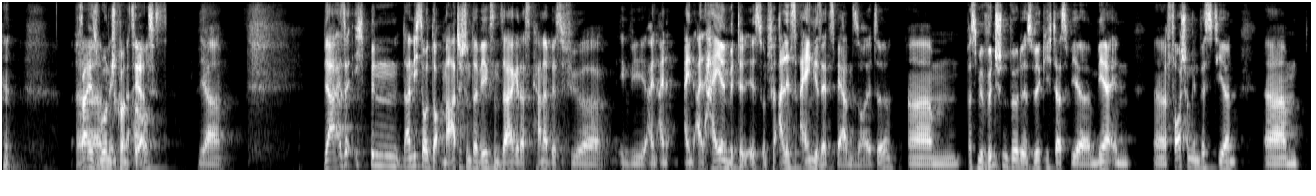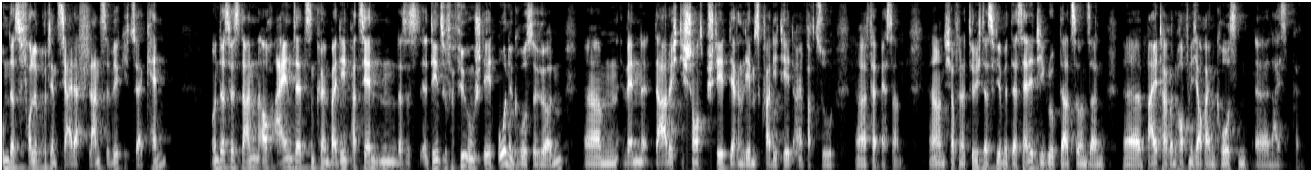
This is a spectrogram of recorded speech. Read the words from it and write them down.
Freies äh, Wunschkonzert. Ja. Ja, also ich bin da nicht so dogmatisch unterwegs und sage, dass Cannabis für irgendwie ein, ein, ein Allheilmittel ist und für alles eingesetzt werden sollte. Ähm, was ich mir wünschen würde, ist wirklich, dass wir mehr in äh, Forschung investieren, ähm, um das volle Potenzial der Pflanze wirklich zu erkennen und dass wir es dann auch einsetzen können bei den Patienten, dass es denen zur Verfügung steht, ohne große Hürden, ähm, wenn dadurch die Chance besteht, deren Lebensqualität einfach zu äh, verbessern. Ja, und ich hoffe natürlich, dass wir mit der Sanity Group dazu unseren äh, Beitrag und hoffentlich auch einen großen äh, leisten können.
